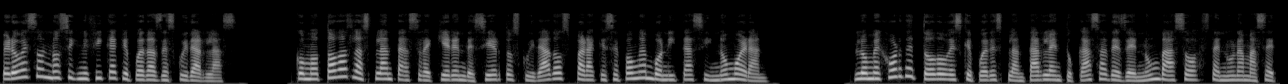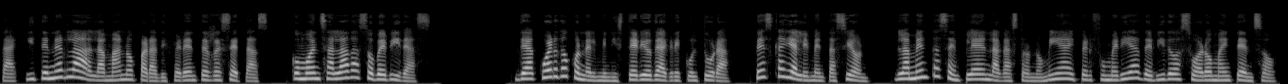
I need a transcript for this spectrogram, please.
pero eso no significa que puedas descuidarlas. Como todas las plantas requieren de ciertos cuidados para que se pongan bonitas y no mueran. Lo mejor de todo es que puedes plantarla en tu casa desde en un vaso hasta en una maceta y tenerla a la mano para diferentes recetas, como ensaladas o bebidas. De acuerdo con el Ministerio de Agricultura, Pesca y Alimentación, la menta se emplea en la gastronomía y perfumería debido a su aroma intenso.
